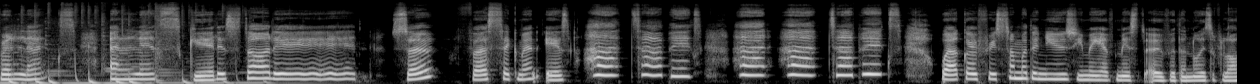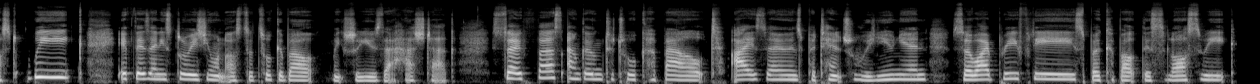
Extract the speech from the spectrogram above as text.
relax, and let's get it started. So, First segment is Hot Topics, Hot, Hot Topics, where I'll go through some of the news you may have missed over the noise of last week. If there's any stories you want us to talk about, make sure you use that hashtag. So, first, I'm going to talk about iZone's potential reunion. So, I briefly spoke about this last week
